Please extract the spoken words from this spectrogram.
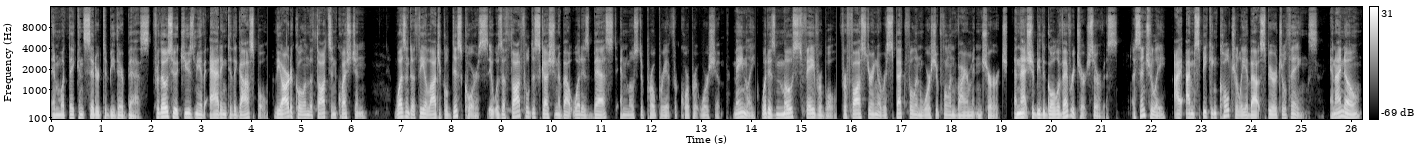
in what they considered to be their best. For those who accused me of adding to the gospel, the article and the thoughts in question wasn't a theological discourse. It was a thoughtful discussion about what is best and most appropriate for corporate worship, mainly what is most favorable for fostering a respectful and worshipful environment in church. And that should be the goal of every church service. Essentially, I, I'm speaking culturally about spiritual things. And I know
